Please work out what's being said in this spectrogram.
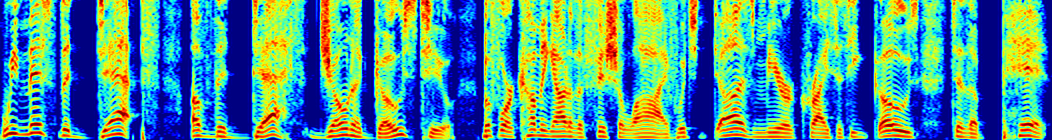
We miss the depth of the death Jonah goes to before coming out of the fish alive, which does mirror Christ as he goes to the pit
